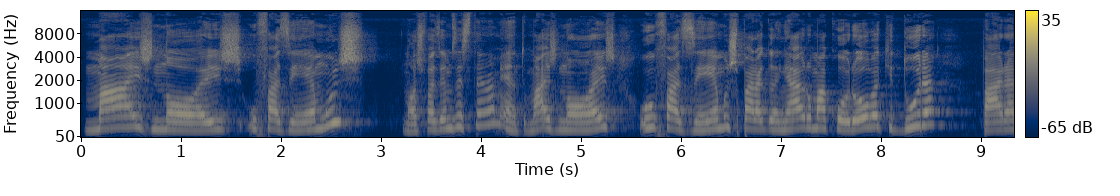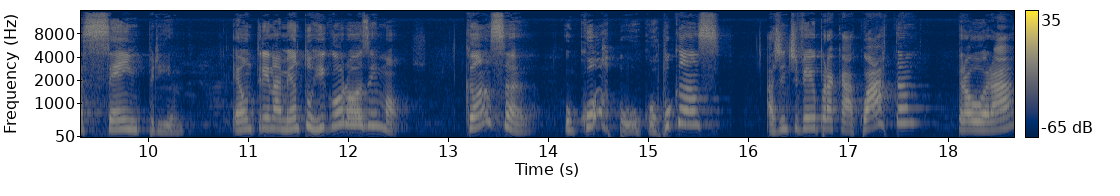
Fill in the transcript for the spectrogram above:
Mas nós o fazemos, nós fazemos esse treinamento, mas nós o fazemos para ganhar uma coroa que dura para sempre. É um treinamento rigoroso, irmãos. Cansa o corpo, o corpo cansa. A gente veio para cá quarta para orar,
